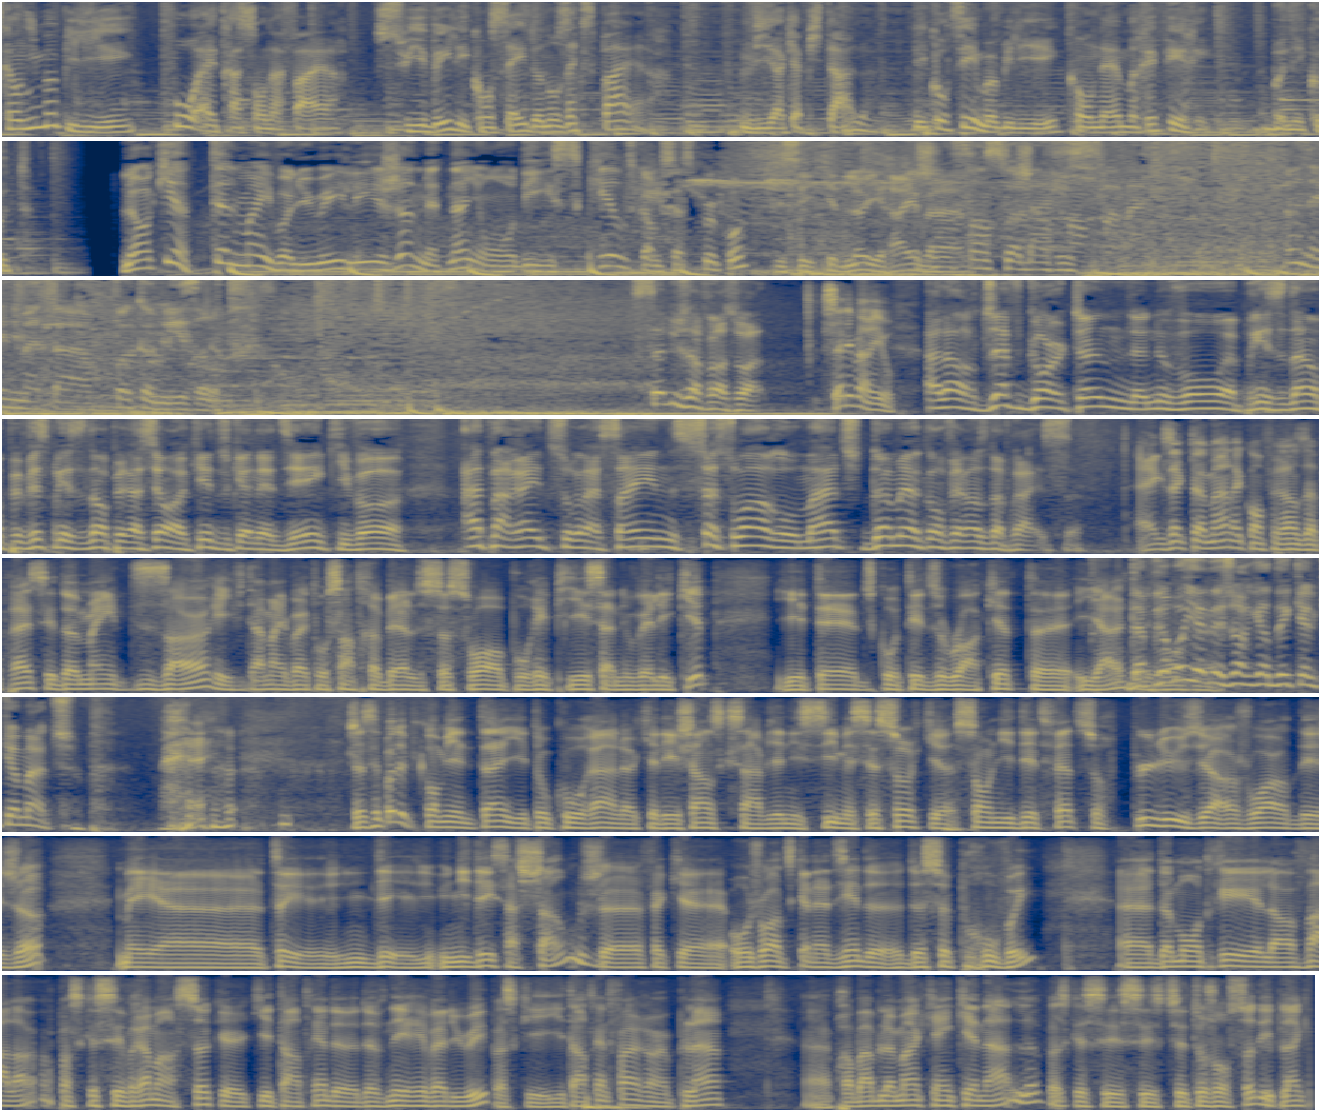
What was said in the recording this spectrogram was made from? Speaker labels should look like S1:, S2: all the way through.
S1: Parce qu'en immobilier, pour être à son affaire, suivez les conseils de nos experts. Via Capital, les courtiers immobiliers qu'on aime référer. Bonne écoute.
S2: Le hockey a tellement évolué, les jeunes maintenant, ils ont des skills comme ça se peut pas. Puis ces kids-là, ils rêvent à...
S3: François Barry. Un animateur pas comme les autres.
S4: Salut Jean-François.
S2: Salut Mario.
S4: Alors, Jeff Gorton, le nouveau euh, président, vice-président opération hockey du Canadien, qui va apparaître sur la scène ce soir au match, demain en conférence de presse.
S2: Exactement, la conférence de presse est demain 10h. Évidemment, il va être au Centre Bell ce soir pour épier sa nouvelle équipe. Il était du côté du Rocket euh, hier.
S4: D'après moi, il a déjà regardé quelques matchs.
S2: Je ne sais pas depuis combien de temps il est au courant qu'il y a des chances qu'il s'en vienne ici, mais c'est sûr que son idée de fait sur plusieurs joueurs déjà. Mais euh, une idée, une idée, ça change. Euh, fait que euh, aux joueurs du Canadien de, de se prouver, euh, de montrer leur valeur, parce que c'est vraiment ça que, qui est en train de, de venir évaluer, parce qu'il est en train de faire un plan euh, probablement quinquennal, parce que c'est toujours ça, des plans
